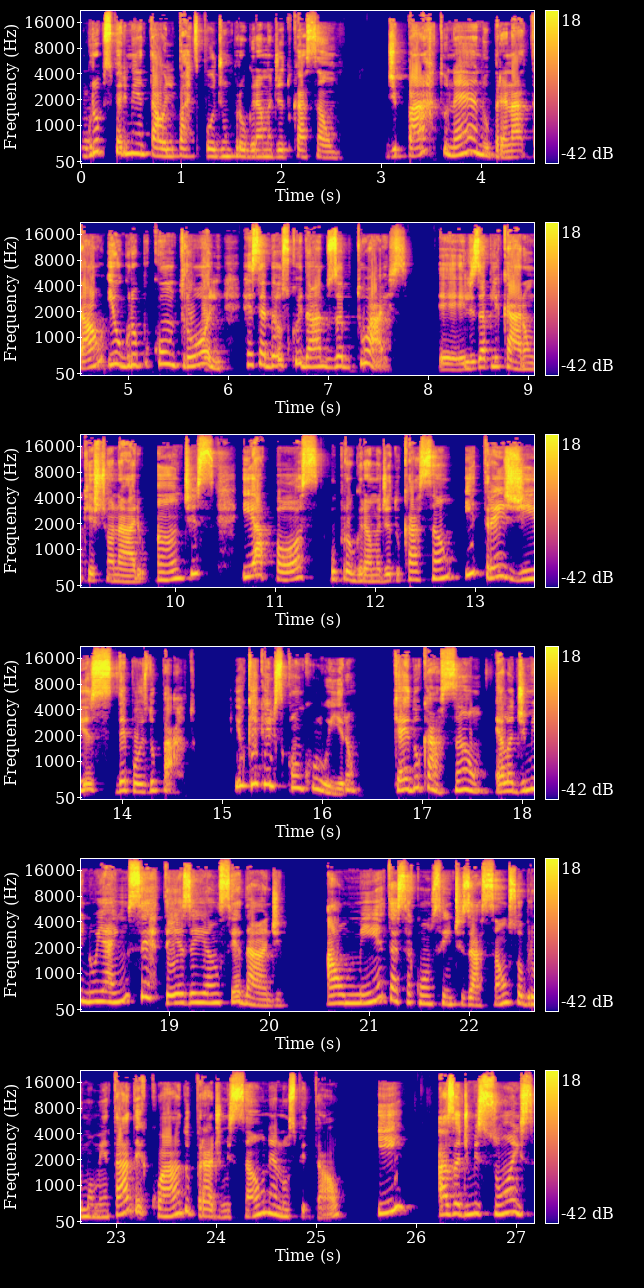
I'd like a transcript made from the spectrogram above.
O grupo experimental ele participou de um programa de educação de parto, né, no pré-natal, e o grupo controle recebeu os cuidados habituais. É, eles aplicaram um questionário antes e após o programa de educação e três dias depois do parto. E o que, que eles concluíram? Que a educação ela diminui a incerteza e a ansiedade, aumenta essa conscientização sobre o momento adequado para admissão né, no hospital e as admissões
